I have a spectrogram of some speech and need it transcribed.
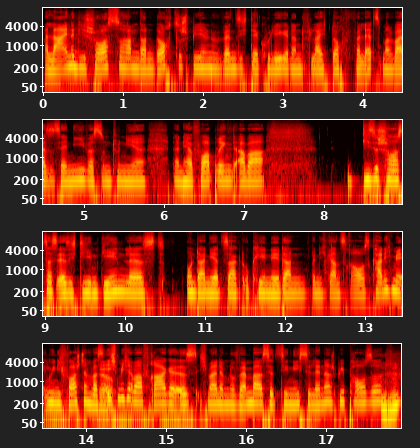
Alleine die Chance zu haben, dann doch zu spielen, wenn sich der Kollege dann vielleicht doch verletzt. Man weiß es ja nie, was so ein Turnier dann hervorbringt. Aber diese Chance, dass er sich die entgehen lässt und dann jetzt sagt, okay, nee, dann bin ich ganz raus, kann ich mir irgendwie nicht vorstellen. Was ja. ich mich aber frage ist, ich meine, im November ist jetzt die nächste Länderspielpause. Mhm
